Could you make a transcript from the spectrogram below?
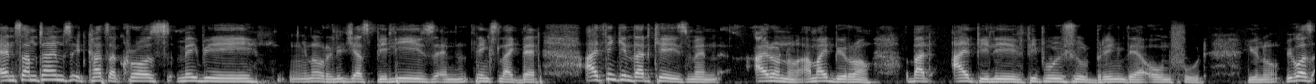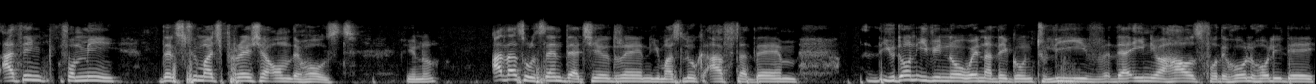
and sometimes it cuts across maybe you know religious beliefs and things like that. I think in that case, man, I don't know, I might be wrong, but I believe people should bring their own food. You know, because I think for me, there's too much pressure on the host. You know, others will send their children. You must look after them. You don't even know when are they going to leave. They're in your house for the whole holiday,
